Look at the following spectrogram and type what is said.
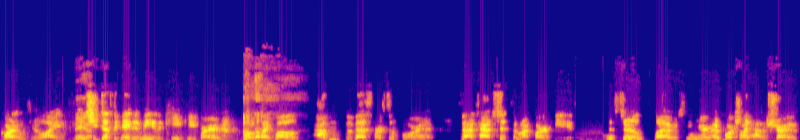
guard it with your life." And Yeah. she designated me the key keeper. I was like, "Well, I'm the best person for it." So I attached it to my car keys. Mr. Lowe Senior unfortunately had a stroke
